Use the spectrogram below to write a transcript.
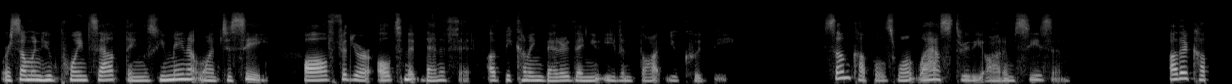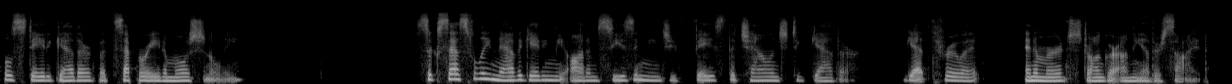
or someone who points out things you may not want to see, all for your ultimate benefit of becoming better than you even thought you could be. Some couples won't last through the autumn season. Other couples stay together but separate emotionally. Successfully navigating the autumn season means you face the challenge together, get through it, and emerge stronger on the other side.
